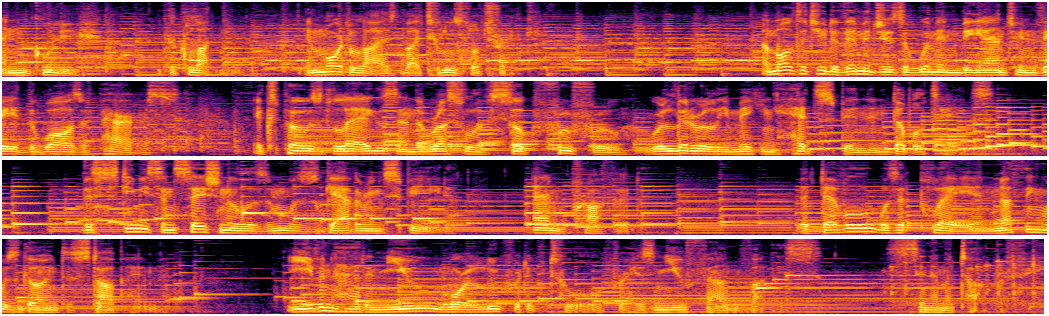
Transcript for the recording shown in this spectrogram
and Goulue, the Glutton, immortalized by Toulouse-Lautrec. A multitude of images of women began to invade the walls of Paris. Exposed legs and the rustle of silk frou-frou were literally making head spin in double takes. This steamy sensationalism was gathering speed and profit. The devil was at play and nothing was going to stop him. He even had a new, more lucrative tool for his newfound vice cinematography.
